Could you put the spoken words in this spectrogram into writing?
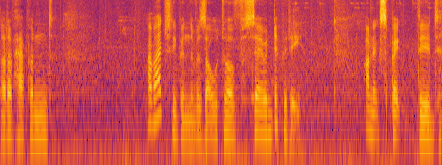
that have happened have actually been the result of serendipity, unexpected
